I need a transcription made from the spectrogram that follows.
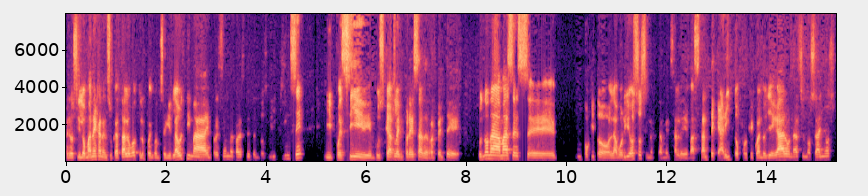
pero si lo manejan en su catálogo, te lo pueden conseguir. La última impresión me parece que es del 2015 y pues sí, buscar la empresa de repente, pues no nada más es eh, un poquito laborioso, sino que también sale bastante carito, porque cuando llegaron hace unos años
